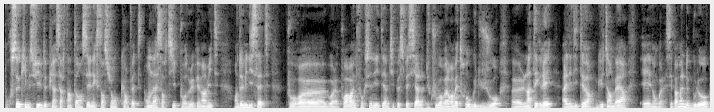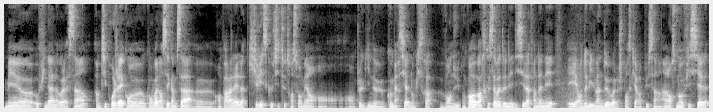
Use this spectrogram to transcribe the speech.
pour ceux qui me suivent depuis un certain temps, c'est une extension qu'en fait, on a sortie pour WP Marmite en 2017 pour, euh, voilà, pour avoir une fonctionnalité un petit peu spéciale. Du coup, on va le remettre au goût du jour, l'intégrer à l'éditeur Gutenberg et donc voilà, c'est pas mal de boulot, mais euh, au final, voilà, c'est un, petit projet qu'on va lancer comme ça euh, en parallèle, qui risque aussi de se transformer en, plugin euh, commercial, donc il sera vendu. Donc on va voir ce que ça va donner d'ici la fin de l'année, et en 2022, voilà, je pense qu'il y aura plus un, lancement officiel,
